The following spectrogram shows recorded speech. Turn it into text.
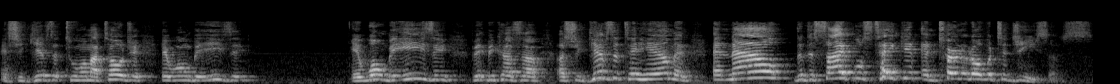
and she gives it to him. I told you it won't be easy. It won't be easy because uh, uh, she gives it to him, and, and now the disciples take it and turn it over to Jesus.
